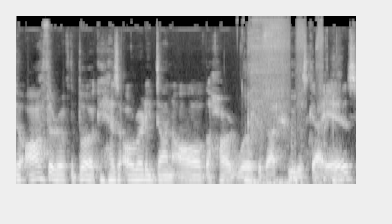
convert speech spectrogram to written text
the author of the book has already done all the hard work about who this guy is.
